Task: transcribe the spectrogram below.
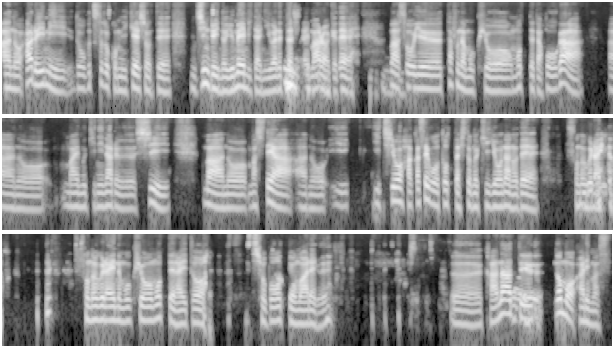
あ、あの、ある意味、動物とのコミュニケーションって人類の夢みたいに言われてた時代もあるわけで、まあそういうタフな目標を持ってた方が、あの、前向きになるし、まああの、ましてや、あの、い一応博士号を取った人の企業なので、そのぐらいの、そのぐらいの目標を持ってないと、しょぼーって思われる、うん、かなというのもあります。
